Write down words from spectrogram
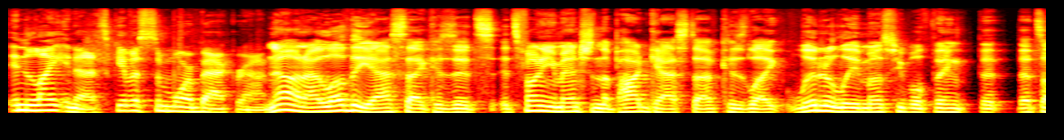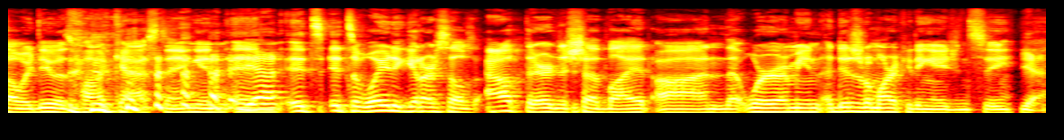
enlighten us, give us some more background. No, and I love that you asked that because it's it's funny you mentioned the podcast stuff because like literally most people think that that's all we do is podcasting, and, and yeah. it's it's a way to get ourselves out there to shed light on that we're I mean a digital marketing agency. Yeah.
